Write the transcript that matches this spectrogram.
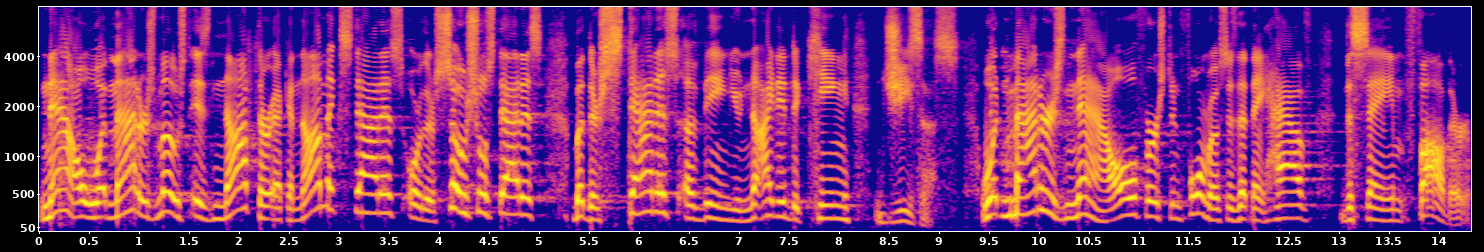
Now, what matters most is not their economic status or their social status, but their status of being united to King Jesus. What matters now, first and foremost, is that they have the same Father.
